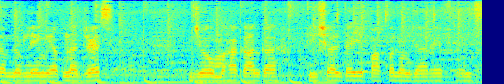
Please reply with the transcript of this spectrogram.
हम लोग लेंगे अपना ड्रेस जो महाकाल का टी शर्ट है ये पापा लोग जा रहे हैं फ्रेंड्स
